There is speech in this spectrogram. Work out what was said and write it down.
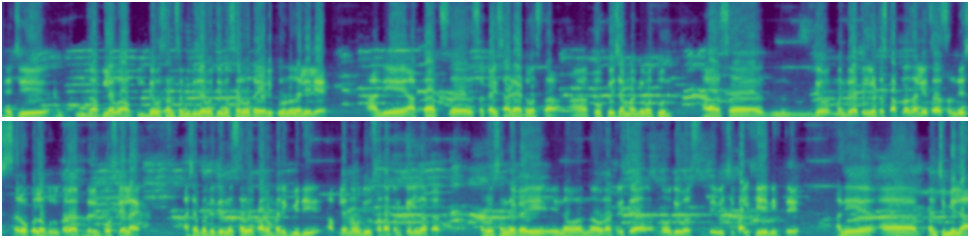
ह्याची आपल्या आपल्या देवस्थान समितीच्या वतीनं सर्व तयारी पूर्ण झालेली आहे. आणि आताच सकाळी साडेआठ वाजता तोफेच्या माध्यमातून हा स देव मंदिरातील घटस्थापना झाल्याचा संदेश सर्व कोल्हापूरकरांपर्यंत पोहोचलेला आहे. अशा पद्धतीनं सर्व पारंपरिक विधी आपल्या नऊ दिवसात आपण केले जातात. रोज संध्याकाळी नव नवरात्रीच्या नऊ दिवस देवीची पालखी निघते. आणि पंचमीला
